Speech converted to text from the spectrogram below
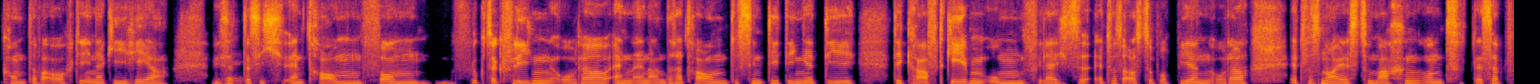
kommt aber auch die Energie her. Wie gesagt, dass ich ein Traum vom Flugzeugfliegen oder ein, ein anderer Traum, das sind die Dinge, die die Kraft geben, um vielleicht etwas auszuprobieren oder etwas Neues zu machen. Und deshalb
